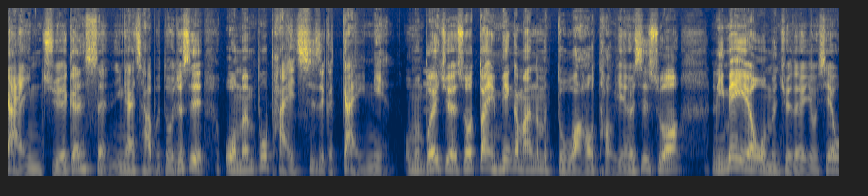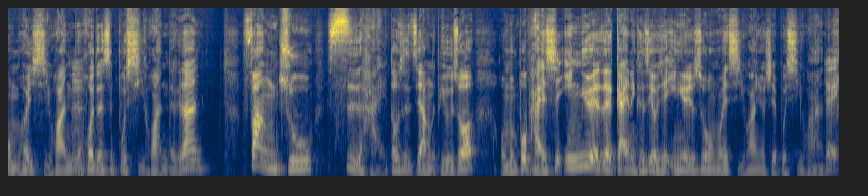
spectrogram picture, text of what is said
感觉跟神应该差不多，就是我们不排斥这个概念，我们不会觉得说短影片干嘛那么多啊，好讨厌，而是说里面也有我们觉得有些我们会喜欢的，或者是不喜欢的。但放诸四海都是这样的。比如说，我们不排斥音乐这个概念，可是有些音乐就是我们会喜欢，有些不喜欢。对，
